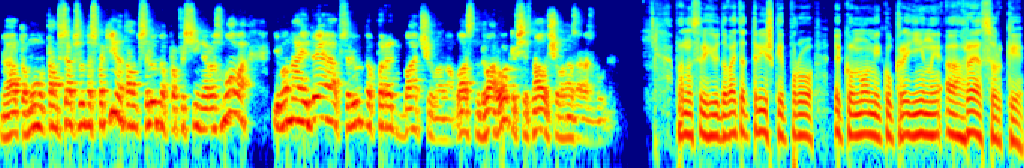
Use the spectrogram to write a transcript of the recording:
Да? Тому там все абсолютно спокійно, там абсолютно професійна розмова, і вона йде абсолютно передбачувано. Власне, два роки всі знали, що вона зараз буде. Пане Сергію, давайте трішки про економіку країни-агресорки.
